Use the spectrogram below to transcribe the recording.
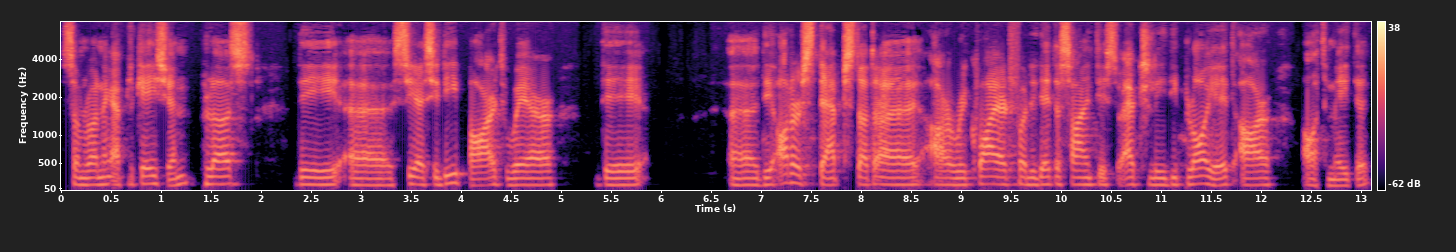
some running application, plus the uh, CI/CD part where the uh, the other steps that uh, are required for the data scientist to actually deploy it are automated.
